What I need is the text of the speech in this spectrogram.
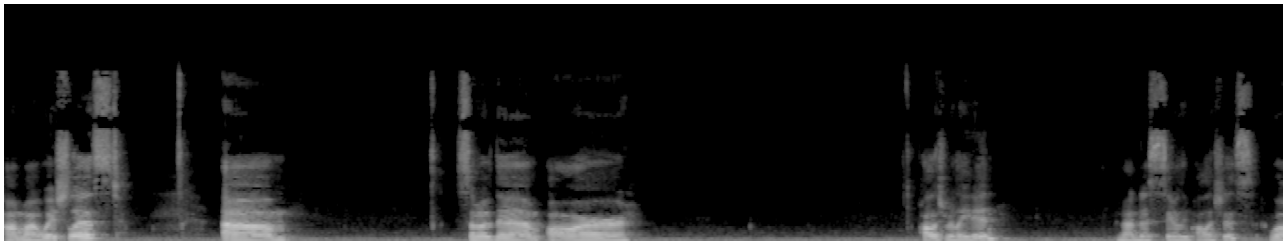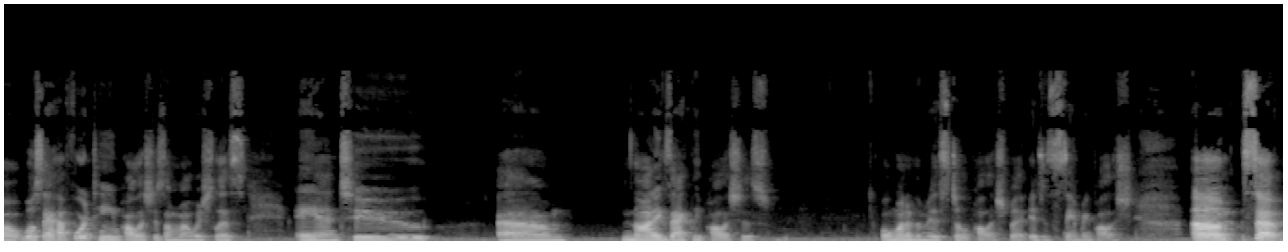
on my wish list. Um, some of them are polish related, not necessarily polishes. Well, we'll say I have 14 polishes on my wish list and two um, not exactly polishes. Well, one of them is still a polish, but it's a stamping polish. Um, so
